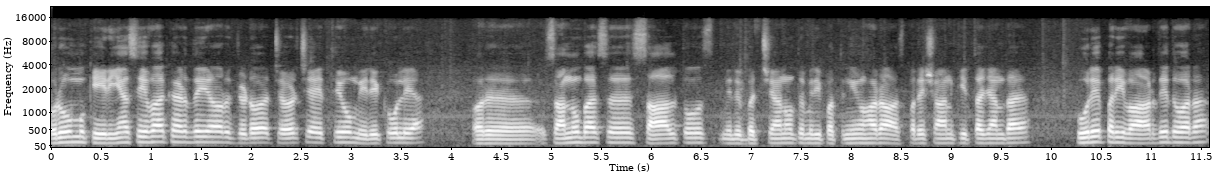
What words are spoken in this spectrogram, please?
ਔਰ ਉਹ ਮੁਕੇਰੀਆਂ ਸੇਵਾ ਕਰਦੇ ਆ, ਔਰ ਜਿਹੜਾ ਚਰਚ ਹੈ ਇੱਥੇ ਉਹ ਮੇਰੇ ਕੋਲ ਆ। ਔਰ ਸਾਨੂੰ ਬਸ ਸਾਲ ਤੋਂ ਮੇਰੇ ਬੱਚਿਆਂ ਨੂੰ ਤੇ ਮੇਰੀ ਪਤਨੀ ਨੂੰ ਹਰਾਸ ਪਰੇਸ਼ਾਨ ਕੀਤਾ ਜਾਂਦਾ ਆ, ਪੂਰੇ ਪਰਿਵਾਰ ਦੇ ਦੁਆਰਾ,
